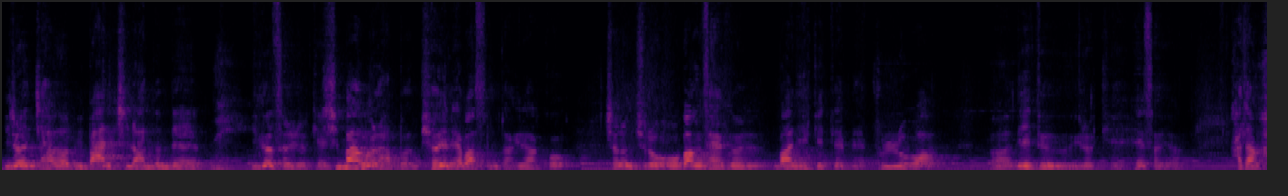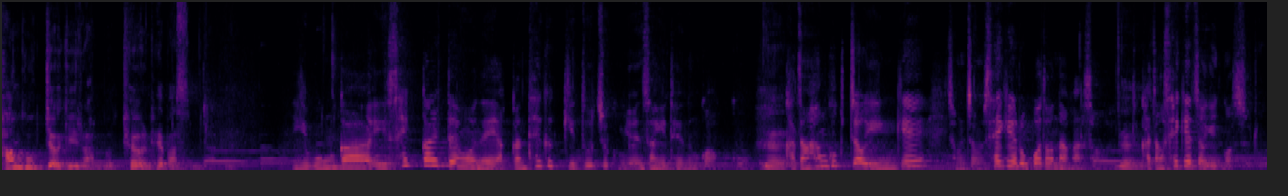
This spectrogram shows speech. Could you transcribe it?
네. 이런 작업이 많지는 않는데 네. 이것을 이렇게 희망을 한번 표현해 봤습니다. 그래갖고 저는 주로 오방색을 많이 했기 때문에 블루와 어, 레드 이렇게 해서요. 가장 한국적으로 한번 표현해 봤습니다. 네. 이게 뭔가 이 색깔 때문에 약간 태극기도 조금 연상이 되는 것 같고 네. 가장 한국적인 게 점점 세계로 뻗어나가서 네. 가장 세계적인 것으로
